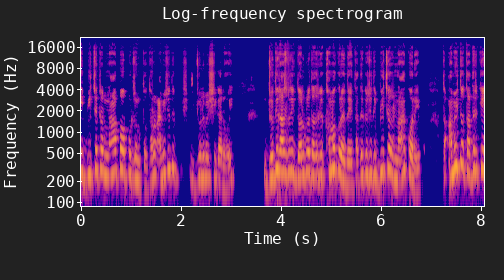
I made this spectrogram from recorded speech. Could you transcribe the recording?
এই বিচারটা না পাওয়া পর্যন্ত ধরুন আমি যদি জুলুমের শিকার হই, যদি রাজনৈতিক দলগুলো তাদেরকে ক্ষমা করে দেয়, তাদেরকে যদি বিচার না করে, তো আমি তো তাদেরকে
